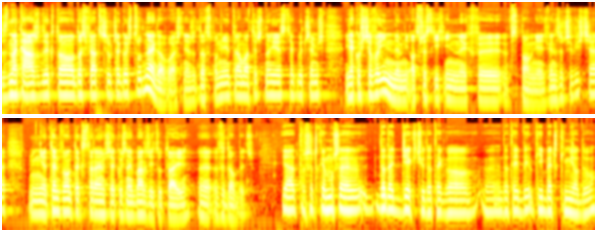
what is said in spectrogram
zna każdy, kto doświadczył czegoś trudnego właśnie, że to wspomnienie traumatyczne jest jakby czymś jakościowo innym od wszystkich innych wspomnień, więc rzeczywiście mm, ten wątek starałem się jakoś najbardziej tutaj e, wydobyć. Ja troszeczkę muszę dodać dziegciu do, tego, do tej wielkiej beczki miodu.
